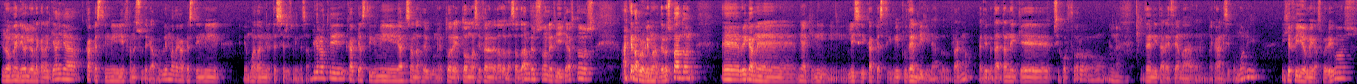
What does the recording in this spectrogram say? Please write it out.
Πληρωμένοι όλοι, όλα καλά γιάγια. Κάποια στιγμή ήρθαν εσωτερικά προβλήματα, κάποια στιγμή η ομάδα μείνε τέσσερις μήνες απλήρωτη. Κάποια στιγμή άρχισαν να φεύγουν. Τώρα οι Τόμας έφεραν μετά τον Λασάντ Άντερσον, έφυγε και αυτός. Αρκετά προβλήματα τέλος πάντων. Ε, βρήκαμε μια κοινή λύση κάποια στιγμή που δεν πήγαινε άλλο το πράγμα. Γιατί μετά ήταν και ψυχοφθόρο. Ναι. Δεν ήταν θέμα να κάνεις υπομονή. Είχε φύγει ο Μέγας χορηγός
